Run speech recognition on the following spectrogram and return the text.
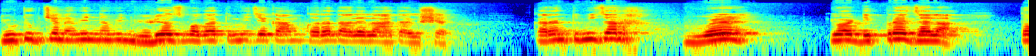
यूट्यूबचे नवीन नवीन व्हिडिओज बघा. तुम्ही जे काम करत आलेलं आहात आयुष्यात. कारण तुम्ही जर वेळ किंवा डिप्रेस झाला तर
